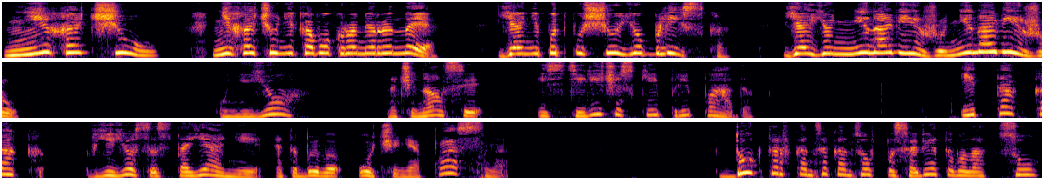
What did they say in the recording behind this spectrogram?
«Не хочу! Не хочу никого, кроме Рене! Я не подпущу ее близко! Я ее ненавижу, ненавижу!» У нее начинался истерический припадок. И так как в ее состоянии это было очень опасно, доктор в конце концов посоветовал отцу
